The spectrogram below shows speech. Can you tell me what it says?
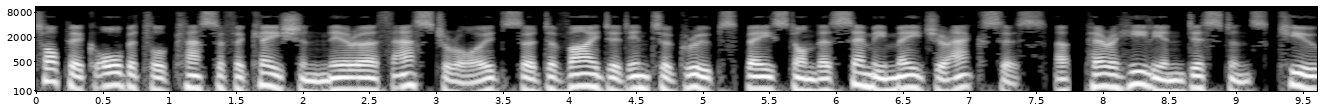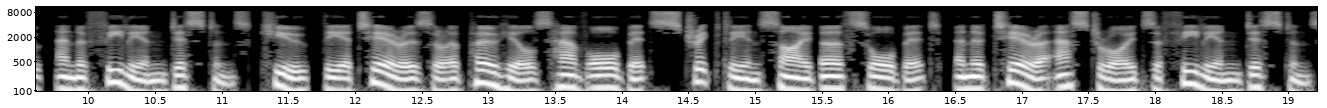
Topic orbital classification Near-Earth asteroids are divided into groups based on their semi-major axis a perihelion distance q, and aphelion distance q. The Atiras or apoheles have orbits strictly inside Earth's orbit. An Atira asteroid's aphelion distance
